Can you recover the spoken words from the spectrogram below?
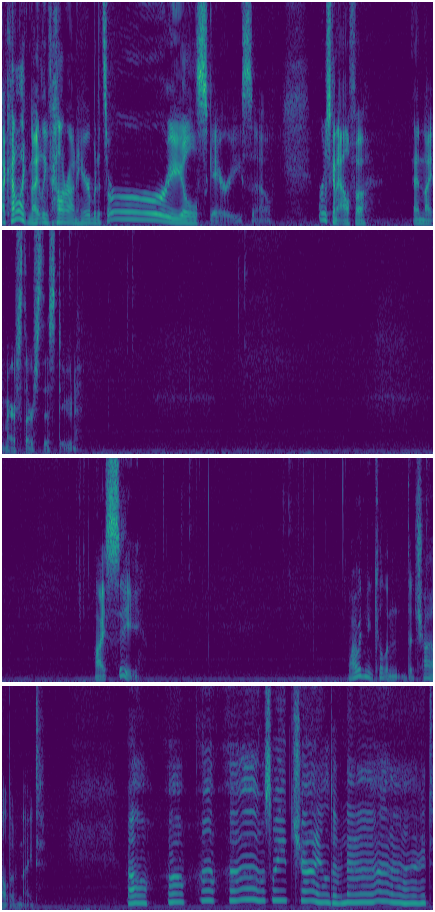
I kind of like Knightly on here, but it's real scary, so we're just going to Alpha and Nightmares Thirst this dude. I see. Why wouldn't you kill the, the child of night? Oh, oh, oh, oh, sweet child of night.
